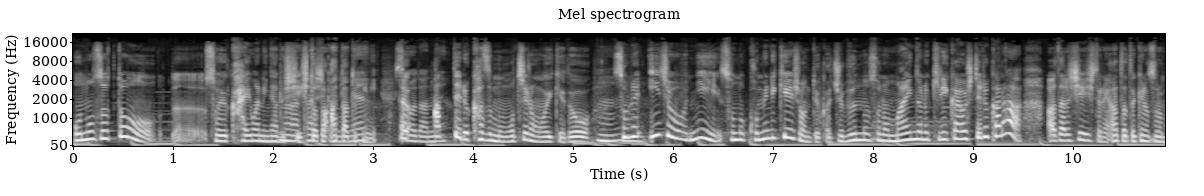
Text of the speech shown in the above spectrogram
おのずとうんそういう会話になるし、まあ人と会った時に。ね。だそうだね。から会ってる数ももちろん多いけど、うん。うんそれ以上にそのコミュニケーションというか自分のそのマインドの切り替えをしてるから新しい人に会った時のその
